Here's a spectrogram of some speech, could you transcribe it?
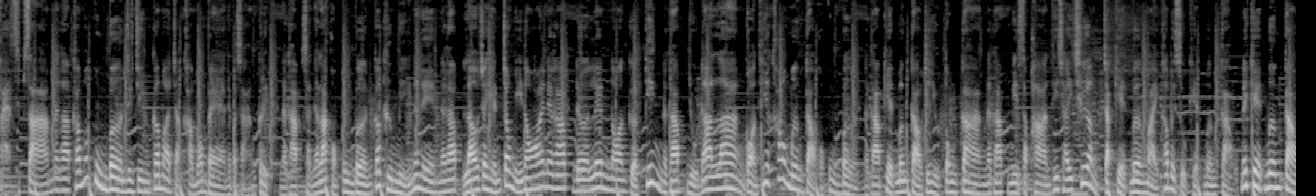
1983 นะครับคำว่ากรุงเบิร์นจริง ๆ ก็มาจากคำว่า bear ในภาษาอังกฤษนะครับสัญลักษณ์ของกรุงเบิร์นก็คือหมีนั่นเองนะครับเราจะเห็นเจ้าหมีน้อยนะครับเดินเล่นนอนเกลือกกลิ้งนะครับอยู่ด้านล่างก่อนที่จะเข้าเมืองเก่าของกรุงเบิร์นนะครับเขตเมืองเก่าจะอยู่ตรงกลางนะครับ มีสะพานที่ใช้เชื่อมจากเขตเมืองใหม่เข้าไปสู่เขตเมืองเก่า ในเขตเมืองเก่า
